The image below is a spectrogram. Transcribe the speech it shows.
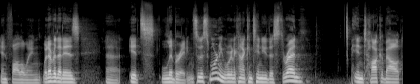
and following, whatever that is, uh, it's liberating. So this morning, we're going to kind of continue this thread and talk about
